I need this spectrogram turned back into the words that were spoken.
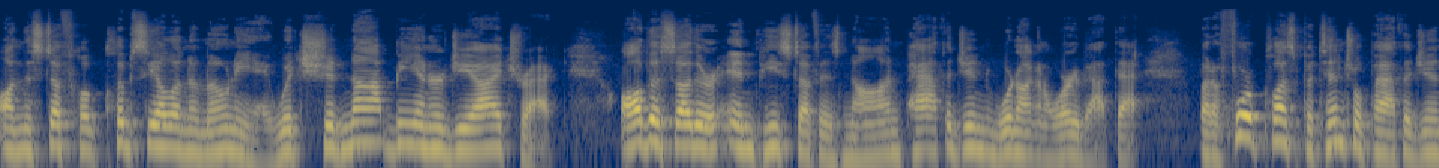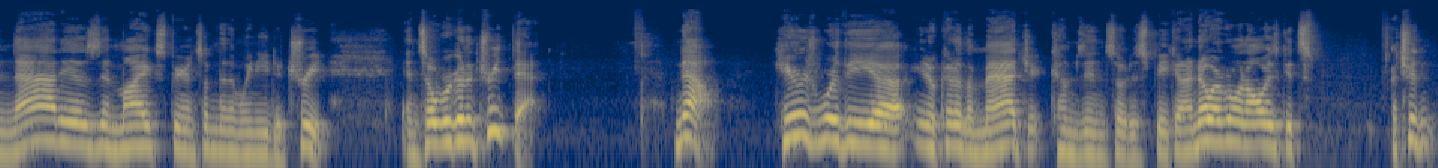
on this stuff called Klebsiella pneumoniae, which should not be in her GI tract. All this other NP stuff is non-pathogen. We're not going to worry about that. But a 4 plus potential pathogen, that is, in my experience, something that we need to treat. And so we're going to treat that. Now, here's where the, uh, you know, kind of the magic comes in, so to speak. And I know everyone always gets, I shouldn't,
